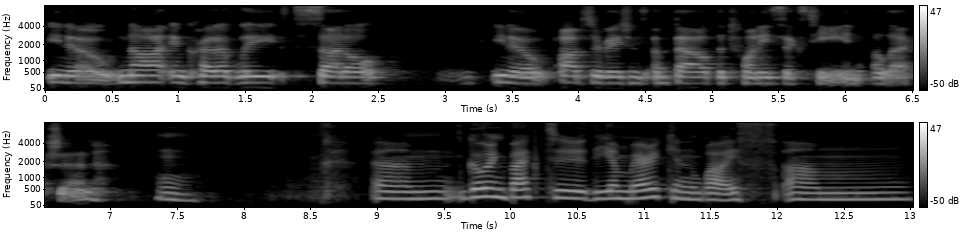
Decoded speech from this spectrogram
you know not incredibly subtle you know, observations about the 2016 election. Mm. Um, going back to the American wife, um,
